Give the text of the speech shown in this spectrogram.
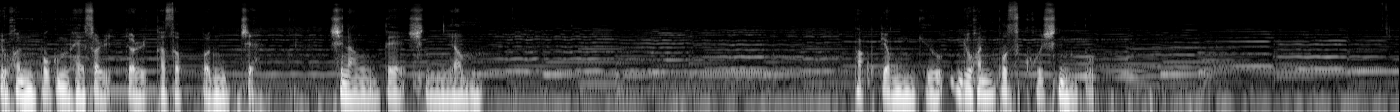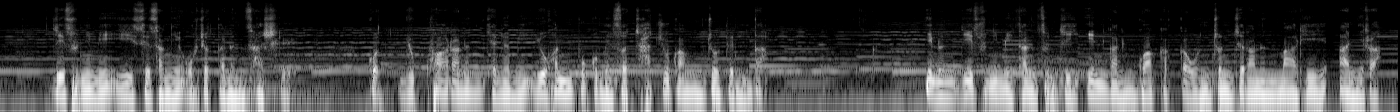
요한복음 해설 열다섯 번째 신앙 대 신념 박병규 요한보스코 신부 예수님이 이 세상에 오셨다는 사실 곧 육화라는 개념이 요한복음에서 자주 강조된다. 이는 예수님이 단순히 인간과 가까운 존재라는 말이 아니라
